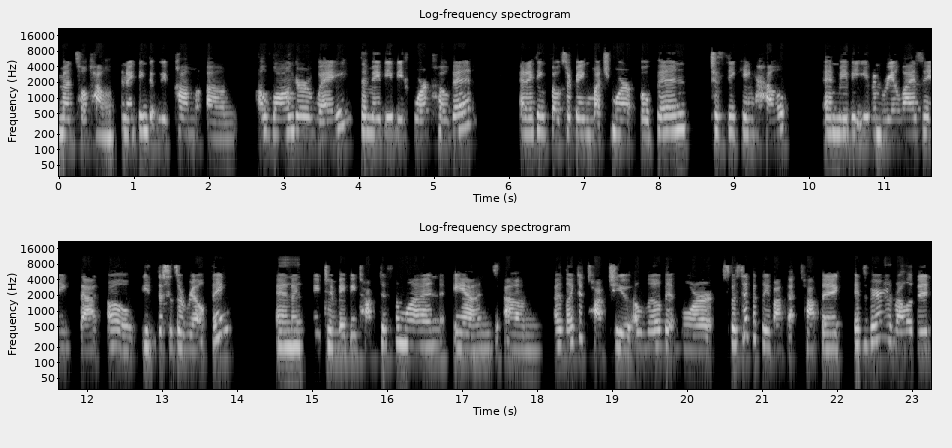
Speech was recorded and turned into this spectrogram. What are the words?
mental health. And I think that we've come um, a longer way than maybe before COVID. And I think folks are being much more open to seeking help and maybe even realizing that, oh, this is a real thing and I mm-hmm. need to maybe talk to someone. And um, I'd like to talk to you a little bit more specifically about that topic. It's very relevant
